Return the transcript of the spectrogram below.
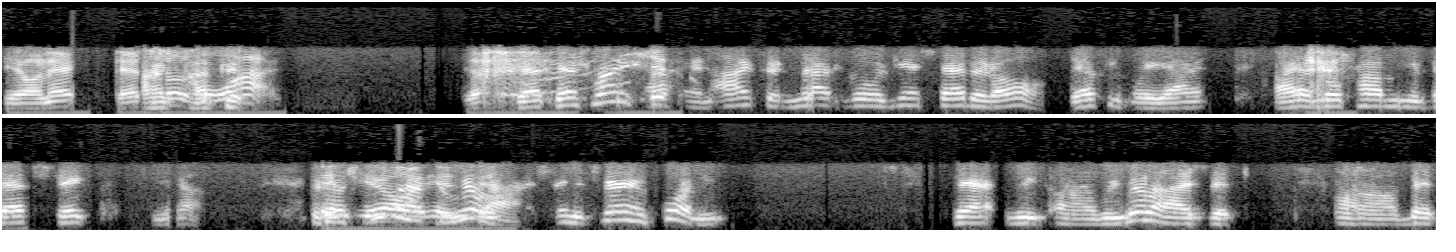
You know, and that that says I, a could, lot. that, that's right, and I could not go against that at all. Definitely, I I have no problem with that statement. Yeah, because you know, have to realize, and it's very important that we uh, we realize that uh, that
